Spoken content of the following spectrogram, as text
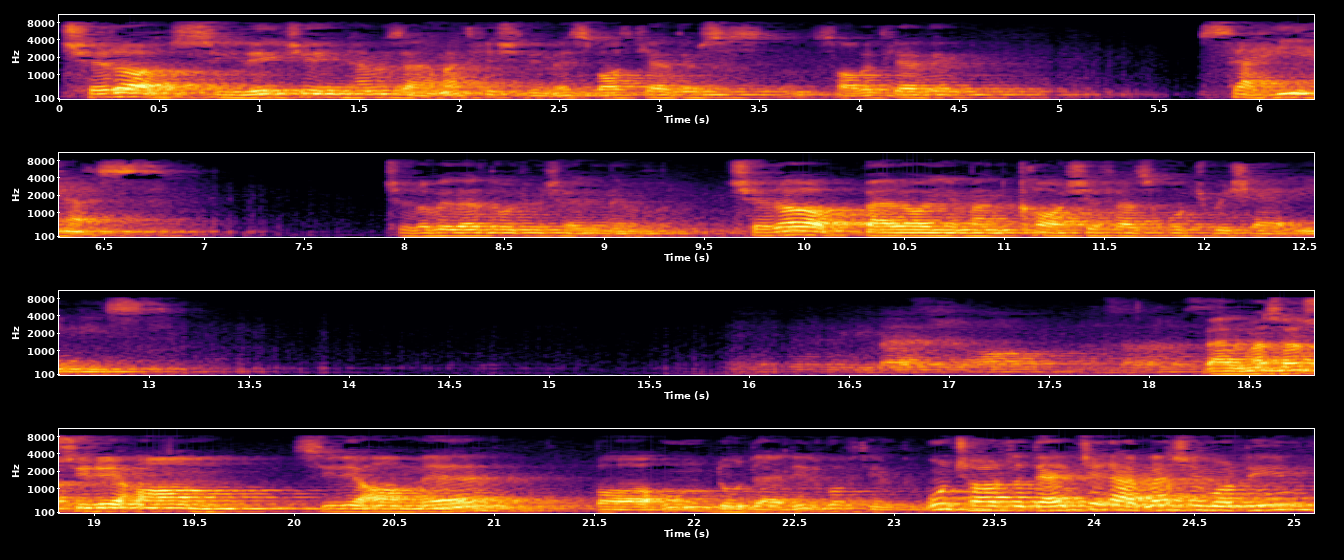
چرا سیره که این همه زحمت کشیدیم اثبات کردیم ثابت کردیم صحیح هست؟ چرا به درد حکم شرعی نمی‌خوره؟ چرا برای من کاشف از حکم شرعی نیست؟ بله مثلا سیره عام سیره عامه با اون دو دلیل گفتیم. اون چهار تا دلیل که قبلا شمردیم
